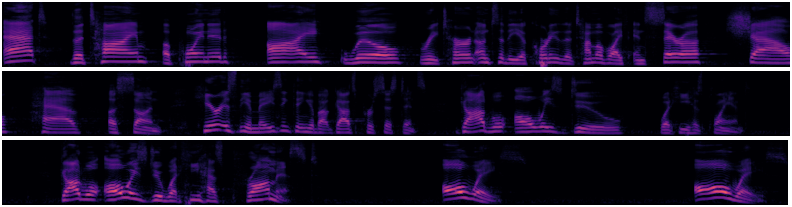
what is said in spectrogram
At the time appointed, I will return unto thee according to the time of life, and Sarah shall have a son. Here is the amazing thing about God's persistence God will always do what he has planned. God will always do what he has promised. Always. Always.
